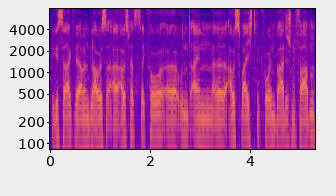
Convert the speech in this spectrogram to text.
Wie gesagt, wir haben ein blaues äh, Auswärtstrikot äh, und ein äh, Ausweichtrikot in badischen Farben.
